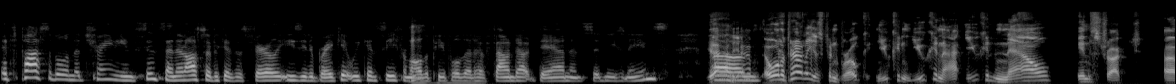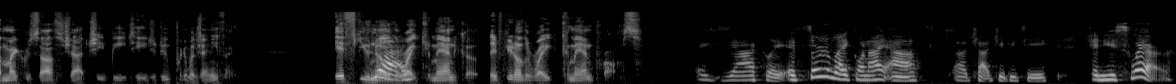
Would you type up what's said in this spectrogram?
it's possible in the training since then, and also because it's fairly easy to break it, we can see from all the people that have found out Dan and Sydney's names. Yeah, um, yeah. Well, apparently it's been broken. You can you can you can now instruct uh, Microsoft's Chat GPT to do pretty much anything if you know yeah. the right command code, if you know the right command prompts. Exactly. It's sort of like when I asked uh, Chat GPT, "Can you swear?"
